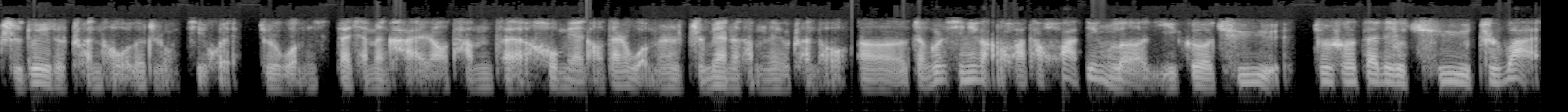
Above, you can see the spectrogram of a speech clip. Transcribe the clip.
直对着船头的这种机会。就是我们在前面开，然后他们在后面，然后但是我们是直面着他们那个船头。呃，整个悉尼港的话，它划定了一个区域，就是说在这个区域之外，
